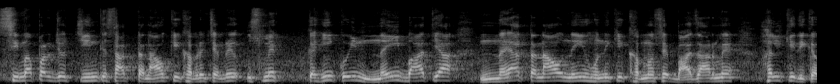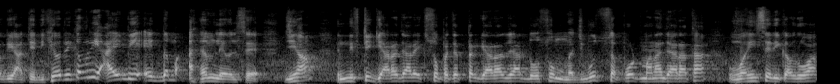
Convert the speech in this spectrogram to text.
सीमा पर जो चीन के साथ तनाव की खबरें चल रही उसमें कहीं कोई नई बात या नया तनाव नहीं होने की खबरों से बाज़ार में हल्की रिकवरी आती दिखी। और रिकवरी आई भी एकदम अहम लेवल से। जी हाँ निफ्टी ग्यारह हज़ार एक सौ पचहत्तर, ग्यारह हज़ार दो सौ मज़बूत सपोर्ट माना जा रहा था। वहीं से रिकवर हुआ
